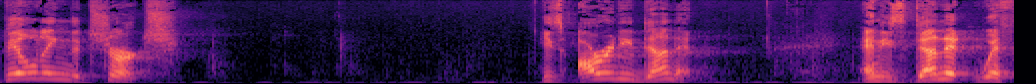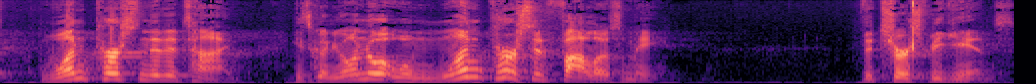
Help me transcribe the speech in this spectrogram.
building the church. He's already done it. And he's done it with one person at a time. He's going, You want to know what? When one person follows me, the church begins.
